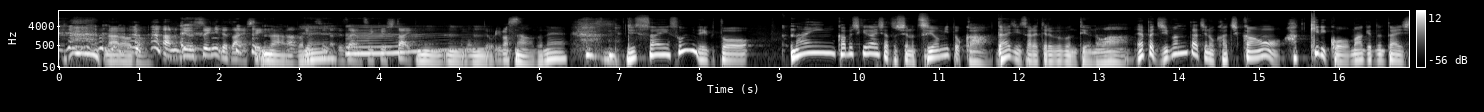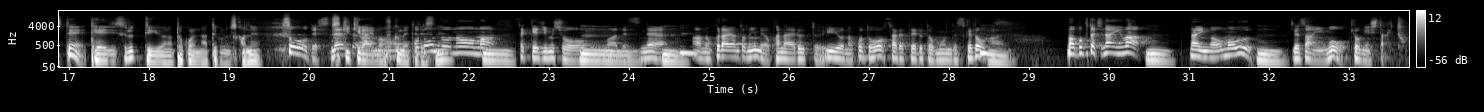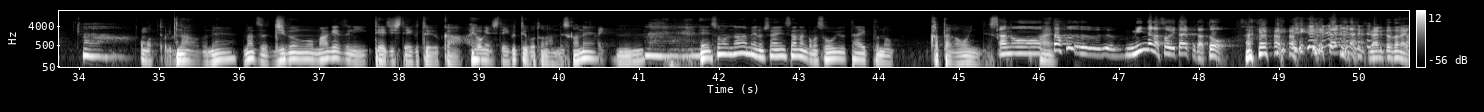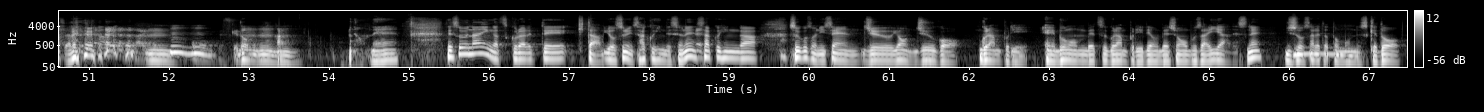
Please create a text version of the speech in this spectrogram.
なるほど。あの純粋にデザインしていくなるほどね純粋なデザインを追求したいとうんうんうん思っております。なるほどね。実際、そういう意味でいくと、ナイン株式会社としての強みとか大事にされてる部分っていうのは、やっぱり自分たちの価値観をはっきりこう、マーケットに対して提示するっていうようなところになってくるんですかね。そうですね。好き嫌いも含めてですねほとんどの、まあうん設計事務所はですね、うんあのクライアントの夢を叶えるというようなことをされていると思うんですけど、はい。まあ、僕たちナインは、うん。ナインが思ううん。デザインを表現したいと。あ思っております。なるほどね。まず自分を曲げずに提示していくというか、表現していくということなんですかね。はいうんえーその斜めの社員さんなんかもそういうタイプの方が多いんですか？あのーはいスタッフ、みんながそういうタイプだと、結果になる。成り立たないですよね。成り立たないと思うんですけど、うんうんね。で、そういうナインが作られてきた、要するに作品ですよね。え作品が、それこそ2014、15グランプリ、えー部門別グランプリ Renovation of the Year ですね。受賞されたと思うんですけど、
